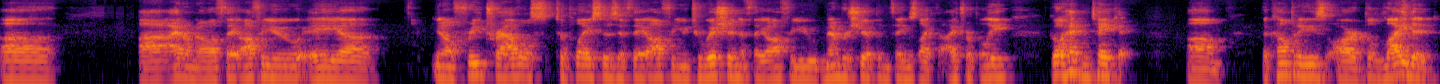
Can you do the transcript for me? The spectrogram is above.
uh, uh, I don't know, if they offer you a, uh, you know, free travels to places, if they offer you tuition, if they offer you membership and things like the IEEE, go ahead and take it. Um, the companies are delighted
